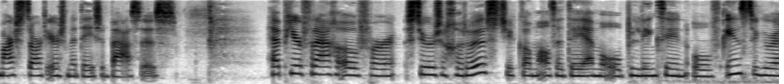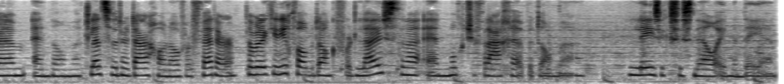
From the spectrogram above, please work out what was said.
maar start eerst met deze basis. Heb je hier vragen over? Stuur ze gerust. Je kan me altijd DM'en op LinkedIn of Instagram. En dan eh, kletsen we er daar gewoon over verder. Dan wil ik je in ieder geval bedanken voor het luisteren. En mocht je vragen hebben, dan uh, lees ik ze snel in mijn DM.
